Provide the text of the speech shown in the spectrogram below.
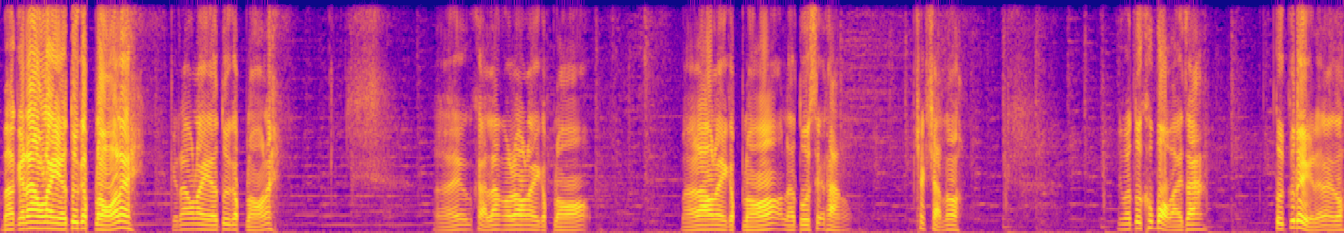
Mà cái round này là tôi gặp nó này. Cái round này là tôi gặp nó này. Đấy khả năng là round này gặp nó. Mà round này gặp nó là tôi sẽ thắng. Chắc chắn rồi. Nhưng mà tôi không bỏ bài ra. Tôi cứ để đây này thôi.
